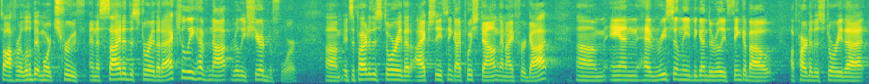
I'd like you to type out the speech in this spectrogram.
to offer a little bit more truth and a side of the story that I actually have not really shared before. Um, it's a part of the story that I actually think I pushed down and I forgot, um, and have recently begun to really think about a part of the story that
